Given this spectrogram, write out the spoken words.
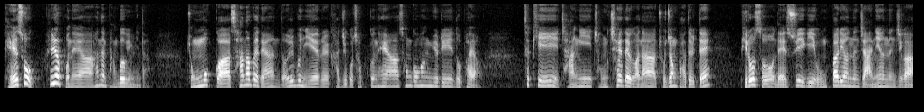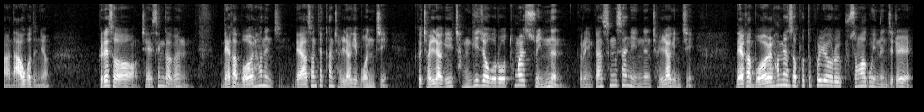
계속 흘려보내야 하는 방법입니다. 종목과 산업에 대한 넓은 이해를 가지고 접근해야 성공 확률이 높아요. 특히 장이 정체되거나 조정받을 때 비로소 내 수익이 운빨이었는지 아니었는지가 나오거든요. 그래서 제 생각은 내가 뭘 하는지, 내가 선택한 전략이 뭔지, 그 전략이 장기적으로 통할 수 있는, 그러니까 승산이 있는 전략인지, 내가 뭘 하면서 포트폴리오를 구성하고 있는지를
